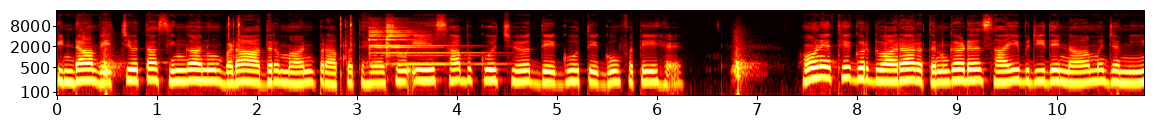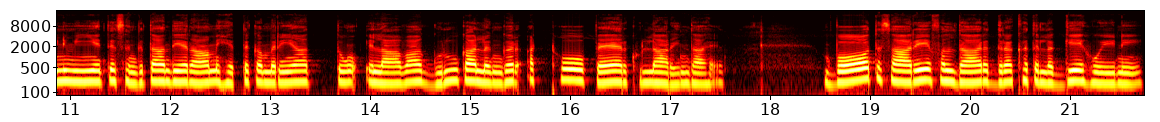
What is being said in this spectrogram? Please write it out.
ਪਿੰਡਾਂ ਵਿੱਚ ਤਾਂ ਸਿੰਘਾਂ ਨੂੰ ਬੜਾ ਆਦਰ ਮਾਨ ਪ੍ਰਾਪਤ ਹੈ, ਸੋ ਇਹ ਸਭ ਕੁਝ ਦੇਗੋ ਤੇਗੋ ਫਤਿਹ ਹੈ। ਹੁਣ ਇੱਥੇ ਗੁਰਦੁਆਰਾ ਰਤਨਗੜ੍ਹ ਸਾਹਿਬ ਜੀ ਦੇ ਨਾਮ ਜ਼ਮੀਨ ਵੀ ਹੈ ਤੇ ਸੰਗਤਾਂ ਦੇ ਆਰਾਮ ਹਿੱਤ ਕਮਰਿਆਂ ਤੋਂ ਇਲਾਵਾ ਗੁਰੂ ਕਾ ਲੰਗਰ ਅਠੋ ਪੈਰ ਖੁੱਲਾ ਰਹਿੰਦਾ ਹੈ। ਬਹੁਤ ਸਾਰੇ ਫਲਦਾਰ ਦਰਖਤ ਲੱਗੇ ਹੋਏ ਨੇ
